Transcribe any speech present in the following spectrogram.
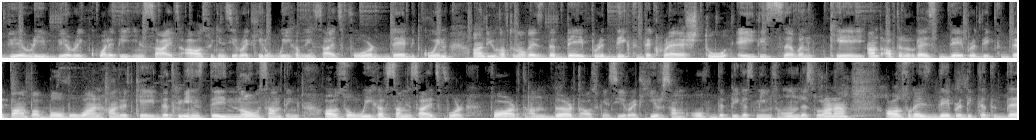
very very quality insights. As we can see right here we have the insights for the bitcoin. And you have to know guys that they predict the crash to 87k and after that guys they predict the pump above 100k that means they know something. Also we have some insights for Fort and Bird as you can see right here some of the biggest memes on the Solana. Also guys they predicted the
